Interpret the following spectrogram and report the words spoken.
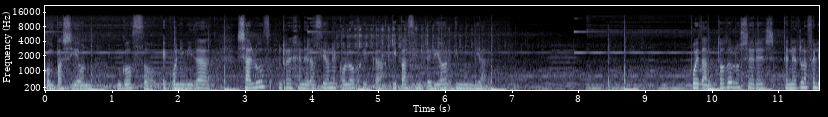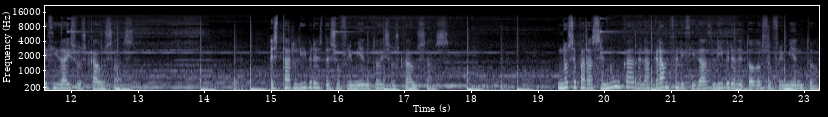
compasión, gozo, ecuanimidad, salud, regeneración ecológica y paz interior y mundial. Puedan todos los seres tener la felicidad y sus causas, estar libres de sufrimiento y sus causas, no separarse nunca de la gran felicidad libre de todo sufrimiento,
